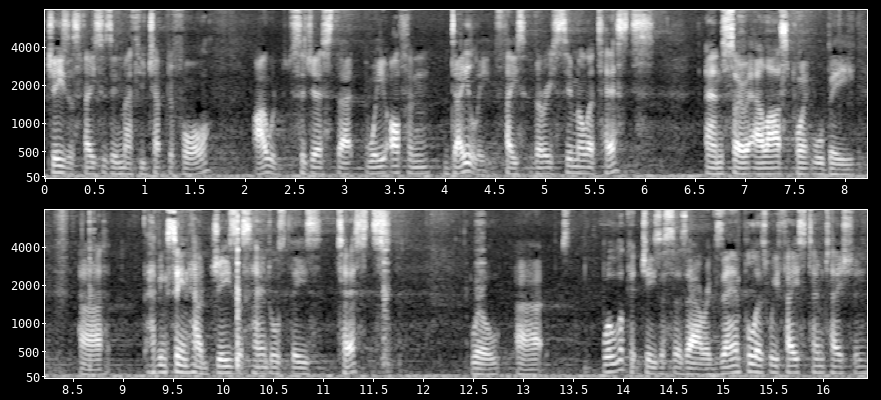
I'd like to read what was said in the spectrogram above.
Jesus faces in Matthew chapter 4. I would suggest that we often daily face very similar tests. And so our last point will be uh, having seen how Jesus handles these tests, we'll, uh, we'll look at Jesus as our example as we face temptation,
